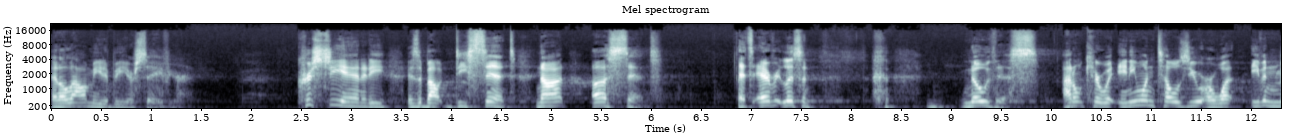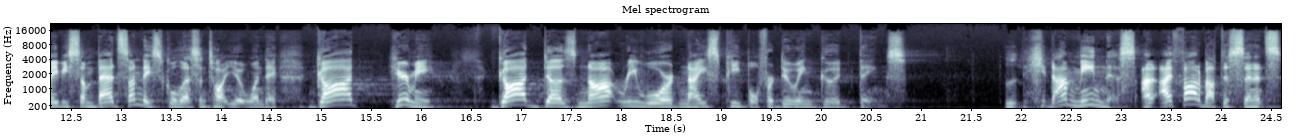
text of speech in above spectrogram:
and allow me to be your Savior. Christianity is about descent, not ascent. That's every, listen, know this. I don't care what anyone tells you or what even maybe some bad Sunday school lesson taught you at one day. God, hear me, God does not reward nice people for doing good things. I mean this. I, I thought about this sentence.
